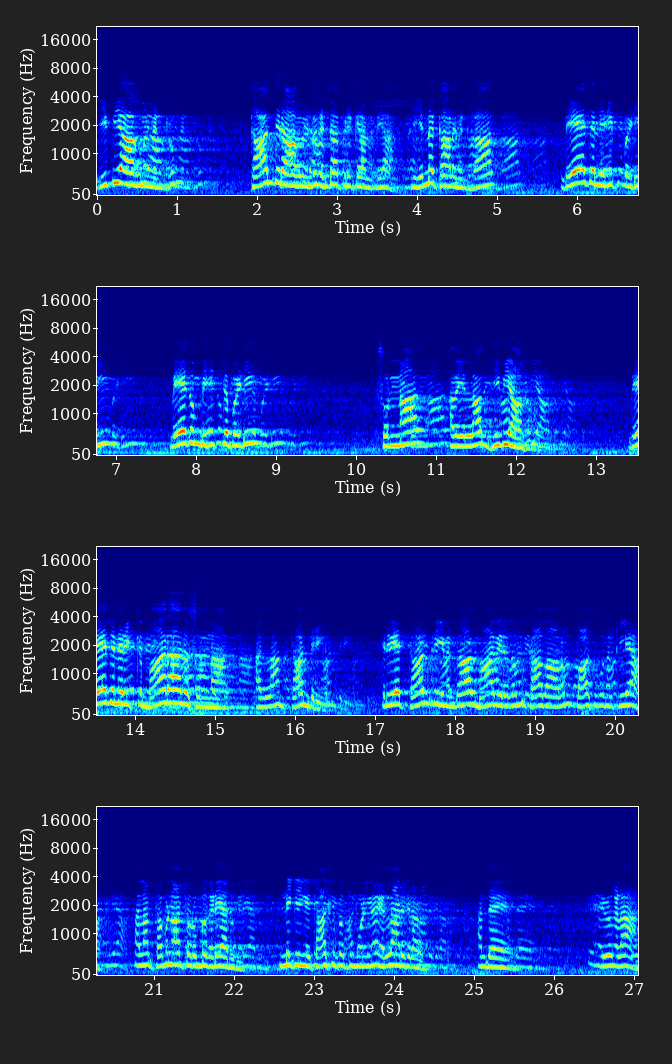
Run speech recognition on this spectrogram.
திவ்ய ஆகமம் என்றும் தாந்திர ஆகமம் என்றும் ரெண்டா பிரிக்கிறாங்க இல்லையா? அது என்ன காலம் என்றால் வேத நெறிப்படி வேதம் விதித்தபடி சொன்னால் அவையெல்லாம் திவ்ய ஆகமம். வேத நெறிக்கு மாறாக சொன்னால் அதெல்லாம் தாந்திரிகம். எனவே தாந்திரிகம் என்றால் மாவிரதம் காவாலம் பாசுபதம் இருக்கு இல்லையா? அதெல்லாம் தமிழ்நாட்டில் ரொம்ப கிடையாதுங்க இன்னைக்கு நீங்கள் காசி பக்கம் போனீங்கன்னா எல்லாம் இருக்கிறாங்க. அந்த இவங்களாம்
